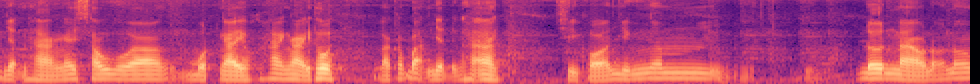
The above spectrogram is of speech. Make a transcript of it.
nhận hàng ngay sau uh, một ngày hoặc hai ngày thôi là các bạn nhận được hàng. Chỉ có những um, đơn nào đó nó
